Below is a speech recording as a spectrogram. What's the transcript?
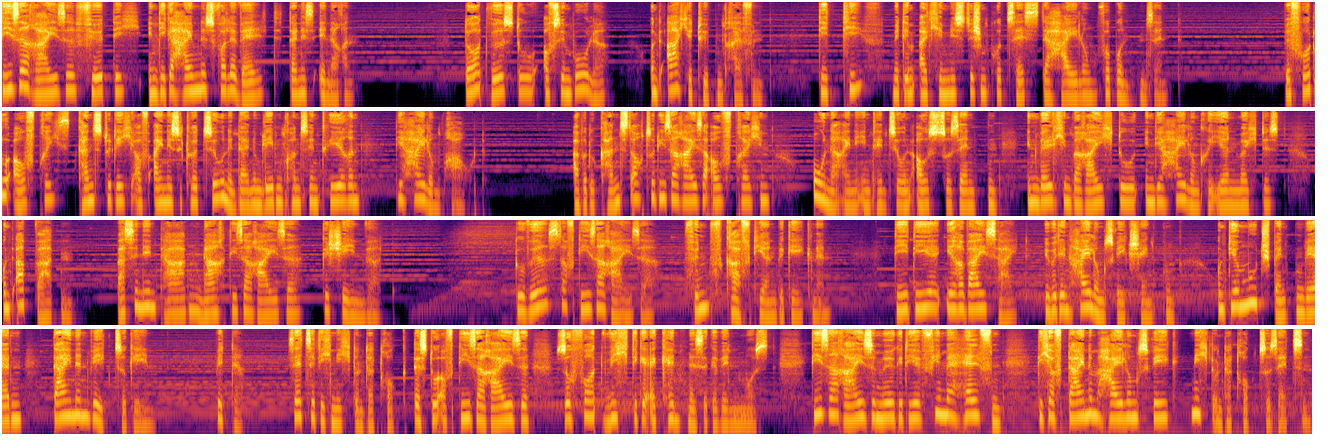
Diese Reise führt dich in die geheimnisvolle Welt deines Inneren. Dort wirst du auf Symbole und Archetypen treffen, die tief mit dem alchemistischen Prozess der Heilung verbunden sind. Bevor du aufbrichst, kannst du dich auf eine Situation in deinem Leben konzentrieren, die Heilung braucht. Aber du kannst auch zu dieser Reise aufbrechen ohne eine Intention auszusenden, in welchem Bereich du in dir Heilung kreieren möchtest und abwarten, was in den Tagen nach dieser Reise geschehen wird. Du wirst auf dieser Reise fünf Krafttieren begegnen, die dir ihre Weisheit über den Heilungsweg schenken und dir Mut spenden werden, deinen Weg zu gehen. Bitte Setze dich nicht unter Druck, dass du auf dieser Reise sofort wichtige Erkenntnisse gewinnen musst. Diese Reise möge dir vielmehr helfen, dich auf deinem Heilungsweg nicht unter Druck zu setzen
